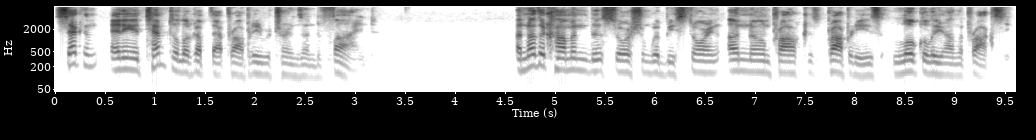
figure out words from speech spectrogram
Second, any attempt to look up that property returns undefined. Another common distortion would be storing unknown pro properties locally on the proxy.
